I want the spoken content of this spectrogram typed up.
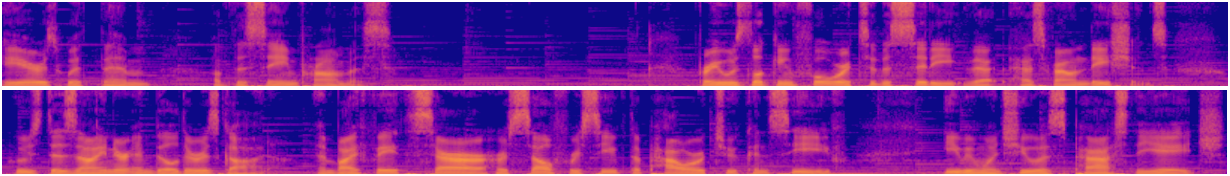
heirs with them of the same promise. For he was looking forward to the city that has foundations, whose designer and builder is God. And by faith Sarah herself received the power to conceive even when she was past the age,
